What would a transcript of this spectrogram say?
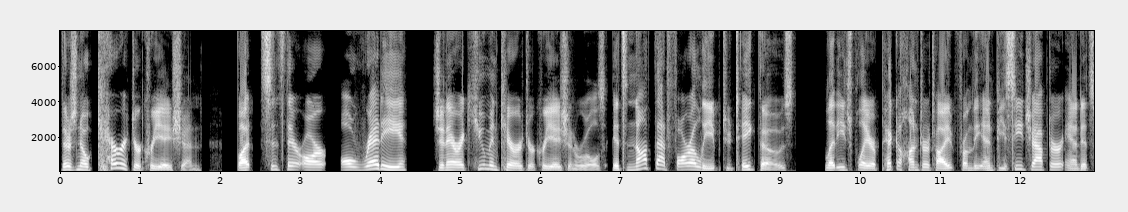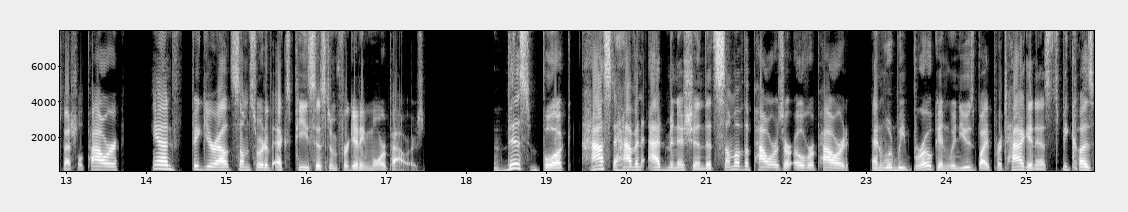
there's no character creation, but since there are already generic human character creation rules, it's not that far a leap to take those, let each player pick a hunter type from the NPC chapter and its special power, and figure out some sort of XP system for getting more powers. This book has to have an admonition that some of the powers are overpowered and would be broken when used by protagonists because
